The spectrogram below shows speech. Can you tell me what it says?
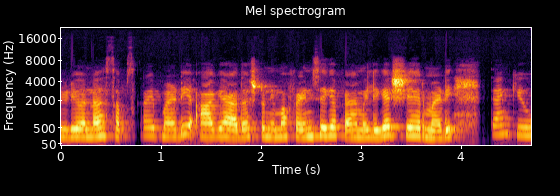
ವೀಡಿಯೋನ ಸಬ್ಸ್ಕ್ರೈಬ್ ಮಾಡಿ, ಹಾಗೆ ಆದಷ್ಟು ನಿಮ್ಮ ಫ್ರೆಂಡ್ಸಿಗೆ ಫ್ಯಾಮಿಲಿಗೆ ಶೇರ್ ಮಾಡಿ. ಥ್ಯಾಂಕ್ ಯು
